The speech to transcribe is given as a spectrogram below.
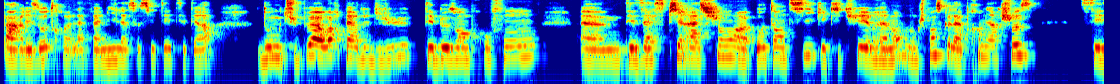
par les autres, la famille, la société, etc. Donc tu peux avoir perdu de vue tes besoins profonds, euh, tes aspirations euh, authentiques et qui tu es vraiment. Donc je pense que la première chose, c'est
